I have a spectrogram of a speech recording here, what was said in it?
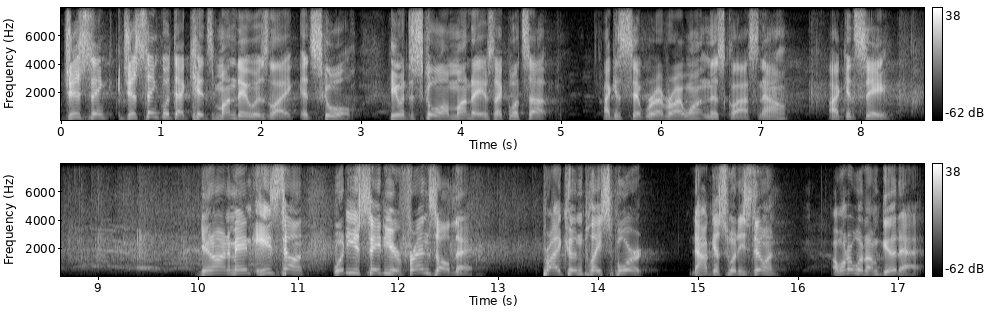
just think, just think what that kid's Monday was like at school. He went to school on Monday. He was like, What's up? I can sit wherever I want in this class now. I can see. You know what I mean? He's telling, what do you say to your friends all day? Probably couldn't play sport. Now, guess what he's doing? I wonder what I'm good at.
